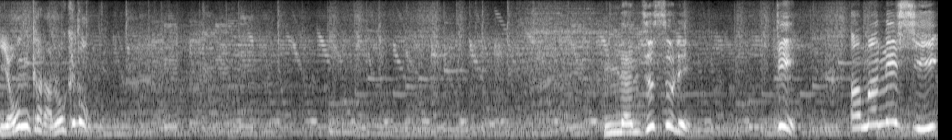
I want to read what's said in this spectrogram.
4から6度。なんぞそれって Aman eşi.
